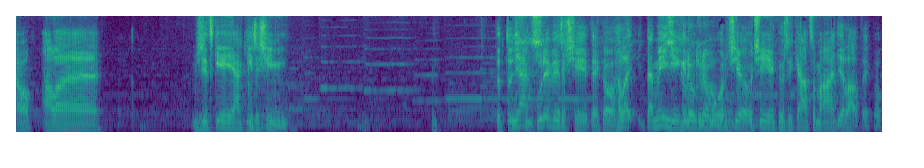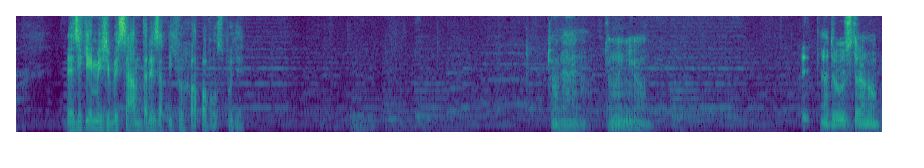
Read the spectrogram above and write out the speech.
Jo, ale vždycky je nějaký řešení. To, to nějak bude vyřešit, jako, hele, tam je někdo, kdo mu určitě, určitě jako říká, co má dělat, jako. Neříkej mi, že by sám tady zapíchl chlapa v hospodě. To ne, no, to není on. Na druhou stranu...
